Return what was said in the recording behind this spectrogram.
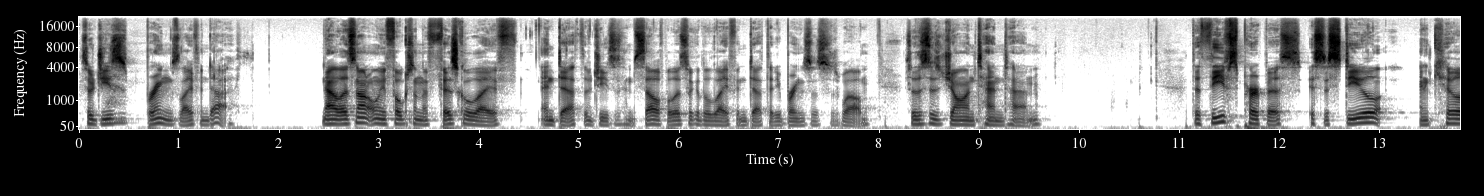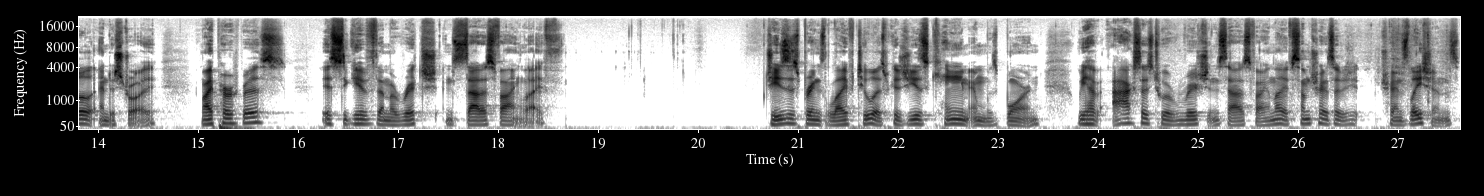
So Jesus brings life and death. Now let's not only focus on the physical life and death of Jesus himself, but let's look at the life and death that he brings us as well. So this is John 10:10. The thief's purpose is to steal and kill and destroy. My purpose is to give them a rich and satisfying life. Jesus brings life to us because Jesus came and was born. We have access to a rich and satisfying life. Some transla- translations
